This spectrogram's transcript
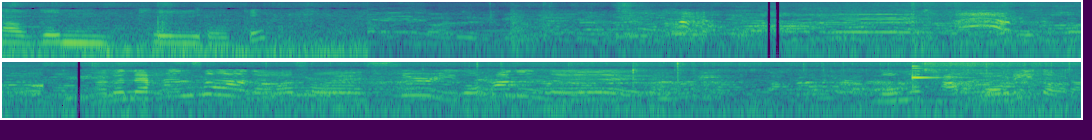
작은 브이로그? 아 근데 한성아 나와서 술 이거 하는데 너무 다 버리더라.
